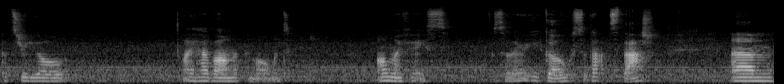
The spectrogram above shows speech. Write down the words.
that's really all I have on at the moment on my face. So there you go, so that's that. Um,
